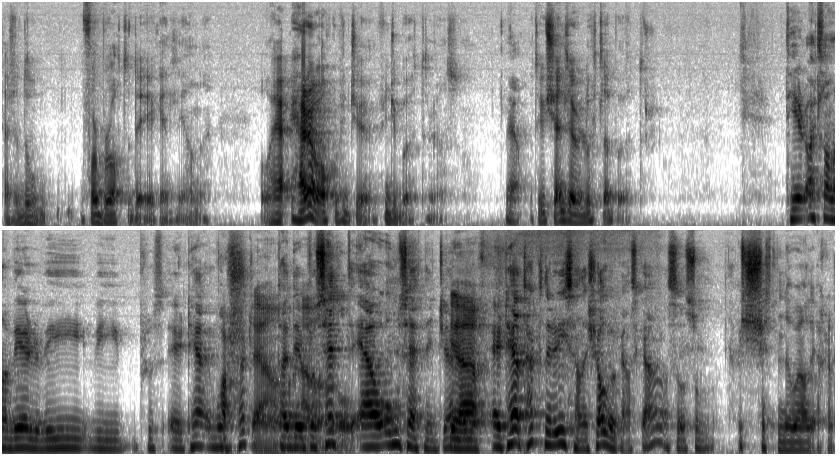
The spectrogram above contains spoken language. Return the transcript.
Där så då för brott det egentligen och här har också finns ju finns ju böter alltså ja. Det är ju känsligt lutla böter det är ett land där vi vi är det ta det är procent av omsättning ja. Är det tack när vi sen själva ganska alltså som shit no well jag kan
